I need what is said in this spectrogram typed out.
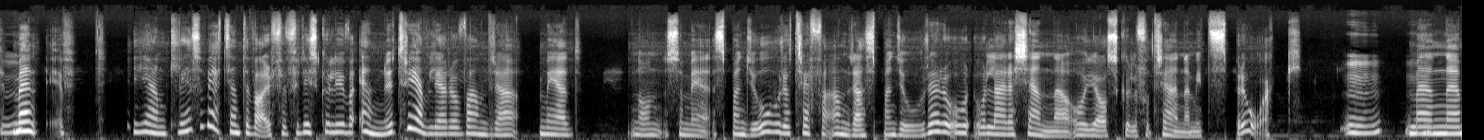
Mm. Men eh, egentligen så vet jag inte varför, för det skulle ju vara ännu trevligare att vandra med någon som är spanjor och träffa andra spanjorer och, och lära känna och jag skulle få träna mitt språk. Mm, mm. Men, äh,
